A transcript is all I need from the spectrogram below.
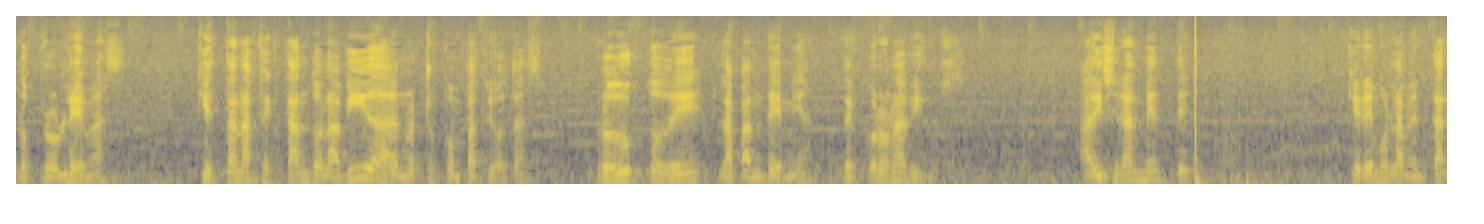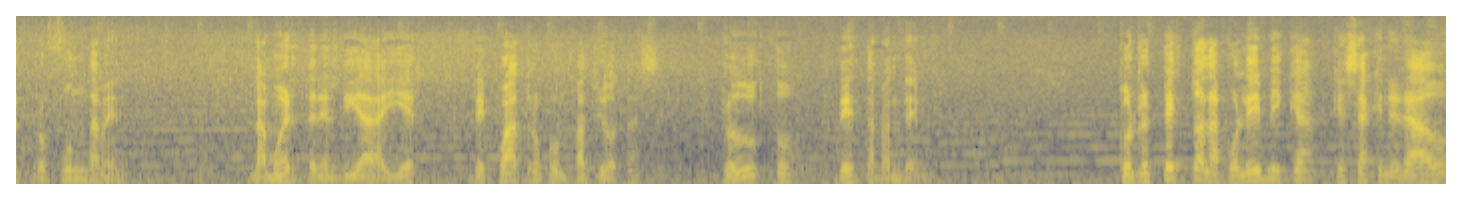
los problemas que están afectando la vida de nuestros compatriotas producto de la pandemia del coronavirus. Adicionalmente, queremos lamentar profundamente la muerte en el día de ayer de cuatro compatriotas producto de esta pandemia. Con respecto a la polémica que se ha generado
